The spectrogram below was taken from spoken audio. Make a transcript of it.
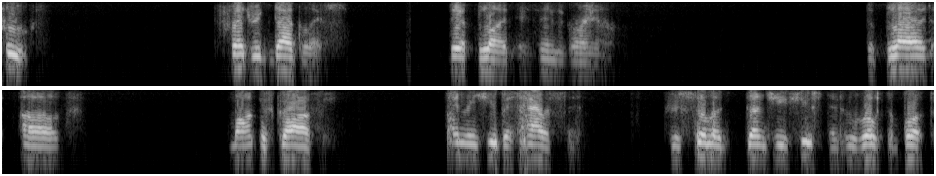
Truth, Frederick Douglass, their blood is in the ground. The blood of Marcus Garvey, Henry Hubert Harrison, Drusilla Dunjee Houston, who wrote the book,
